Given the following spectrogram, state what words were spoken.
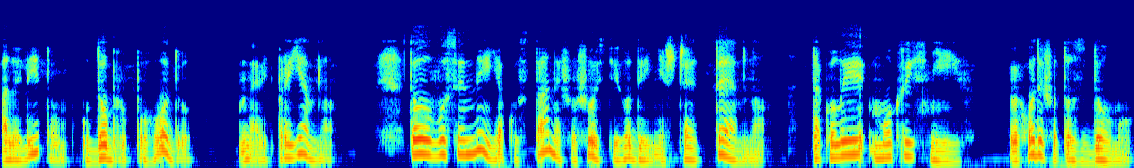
але літом, у добру погоду, навіть приємно. То восени, як устанеш о шостій годині, ще темно, та коли мокрий сніг, виходиш ото з дому,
